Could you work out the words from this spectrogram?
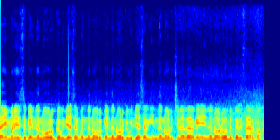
டைமண்ட் இந்த நூறுக்கு வித்தியாசம் இருக்கும். இந்த நூறுக்கு இந்த நூறுக்கு வித்தியாசம் இருக்குது இந்த நூறு சின்னதாக இருக்குது இந்த நூறு வந்து பெருசாக இருக்கும்.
